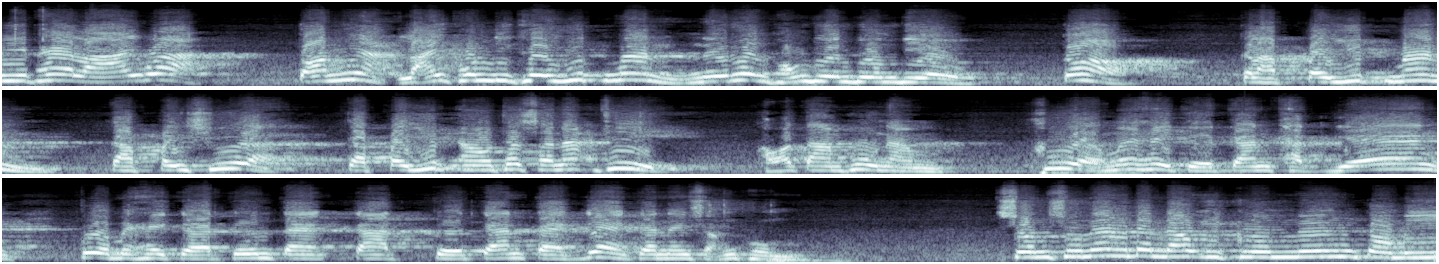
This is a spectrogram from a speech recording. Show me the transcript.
มีแพร่หลายว่า ตอนเนี้ยหลายคนที่เคยยึดมั่นในเรื่องของเดือนดวงเดียว ก็กลับไปยึดมั่น กลับไปเชื่อ กลับไปยึดเอาทัศนะที่ขอตามผู้นำเพื่อไม่ให้เกิดการขัดแย้ง เพื่อไม่ให้เกิดเกินแตกกาดเกิดการแตกแยกกันในสังคม ส่วนซุนนะห์บ้านเราอีกกลุ่มหนึ่งก็มี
